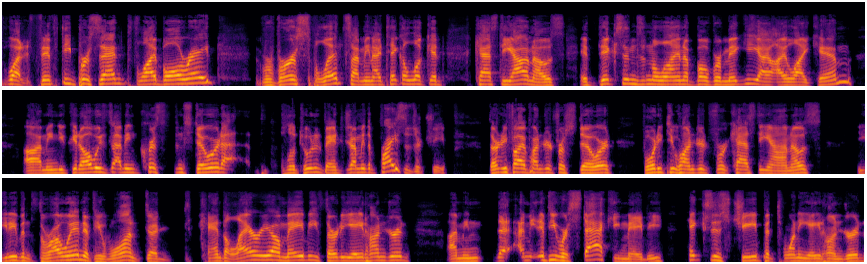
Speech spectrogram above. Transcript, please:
what fifty percent fly ball rate, reverse splits. I mean, I take a look at Castellanos. If Dixon's in the lineup over Miggy, I, I like him. I mean, you could always. I mean, Christin Stewart, uh, platoon advantage. I mean, the prices are cheap. Thirty five hundred for Stewart, forty two hundred for Castellanos. You could even throw in if you want uh, Candelario, maybe thirty eight hundred. I mean, th- I mean, if you were stacking, maybe Hicks is cheap at twenty eight hundred.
